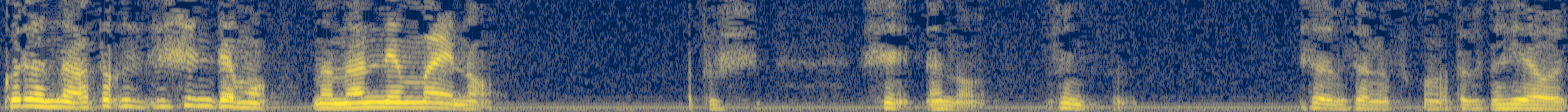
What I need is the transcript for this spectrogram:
これは、ね、私自身でも何年前の私あの先日久々さんがそこの私の部屋をい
